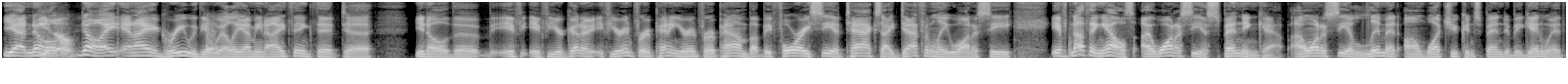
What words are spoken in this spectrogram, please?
Yeah, no, You know? no, I, and I agree with you, Willie. I mean, I think that uh, you know the if if you're gonna if you're in for a penny, you're in for a pound. But before I see a tax, I definitely want to see, if nothing else, I want to see a spending cap. I want to see a limit on what you can spend to begin with,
